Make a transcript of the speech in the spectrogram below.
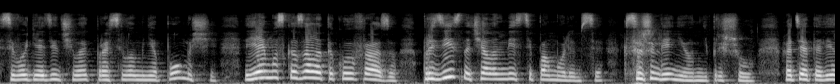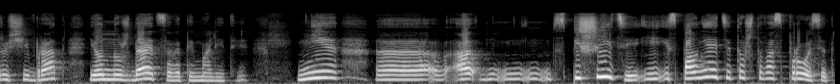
сегодня один человек просил у меня помощи, и я ему сказала такую фразу «Приди, сначала вместе помолимся». К сожалению, он не пришел, хотя это верующий брат, и он нуждается в этой молитве не э, а, спешите и исполняйте то, что вас просят.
